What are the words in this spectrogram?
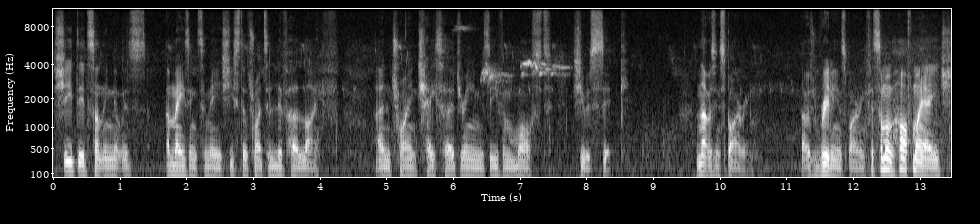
she did something that was amazing to me. She still tried to live her life and try and chase her dreams even whilst she was sick. And that was inspiring. That was really inspiring. For someone half my age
